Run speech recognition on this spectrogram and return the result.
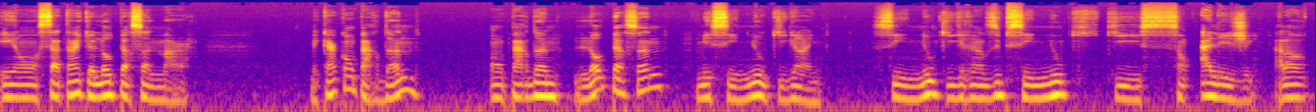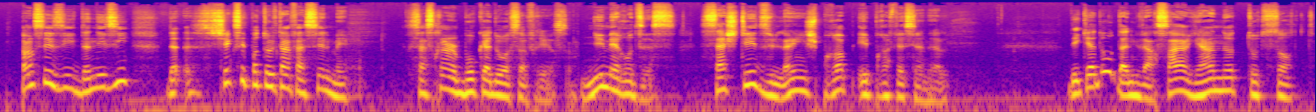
et on s'attend que l'autre personne meure. Mais quand on pardonne, on pardonne l'autre personne, mais c'est nous qui gagnons. C'est nous qui grandissons, puis c'est nous qui, qui sont allégés. Alors, pensez-y, donnez-y. Je sais que c'est pas tout le temps facile, mais ça serait un beau cadeau à s'offrir, ça. Numéro 10. S'acheter du linge propre et professionnel. Des cadeaux d'anniversaire, il y en a de toutes sortes.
